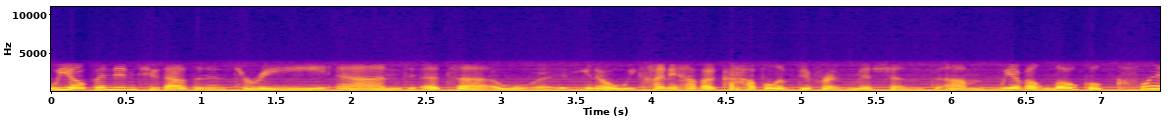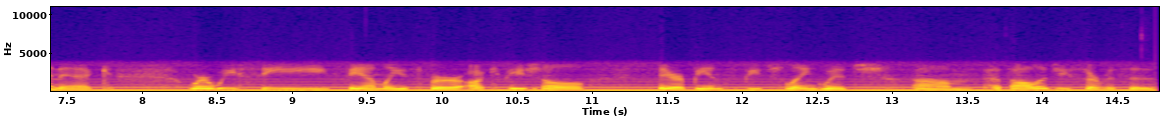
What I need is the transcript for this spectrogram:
we opened in 2003, and it's a you know we kind of have a couple of different missions. Um, we have a local clinic where we see families for occupational therapy and speech language um, pathology services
